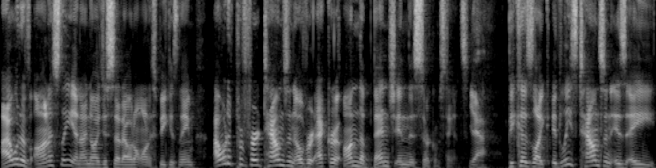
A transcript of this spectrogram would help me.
I would have honestly, and I know I just said I don't want to speak his name. I would have preferred Townsend over Ekra on the bench in this circumstance yeah because, like, at least Townsend is a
